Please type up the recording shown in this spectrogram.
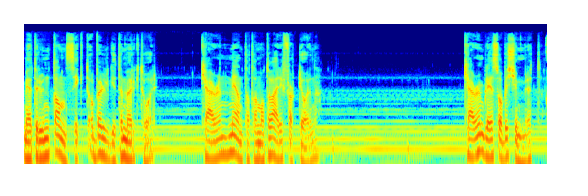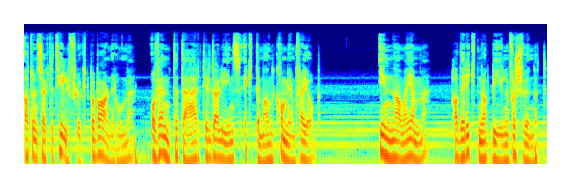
med et rundt ansikt og bølgete mørkt hår. Karen mente at han måtte være i 40-årene. Karen ble så bekymret at hun søkte tilflukt på barnerommet og ventet der til Dalins ektemann kom hjem fra jobb. Innen han var hjemme, hadde riktignok bilen forsvunnet,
